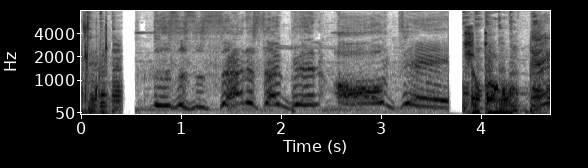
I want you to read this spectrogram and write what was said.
This is the saddest I've been all day.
